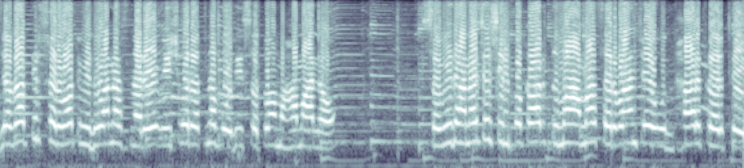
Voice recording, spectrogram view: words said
जगातील सर्वात विद्वान असणारे विश्वरत्न बोधिसत्व महामानव संविधानाचे शिल्पकार तुम्हा आम्हा सर्वांचे उद्धार करते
